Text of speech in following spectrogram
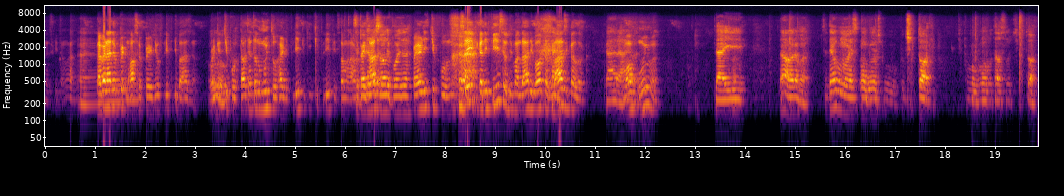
Nesse aqui tá mano. Ah. Na verdade, eu per... Nossa, eu perdi o flip de base, mano. Porque, Ô, tipo, eu tava tentando muito hard flip, kick flip, só manobra Você perde a noção depois, né? Perde, tipo, não sei, fica difícil de mandar de volta as básicas, louco. Caralho. Mó ruim, mano. Daí. Da hora, mano. Você tem alguma, alguma tipo, o TikTok? Tipo, vamos voltar ao assunto do TikTok.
